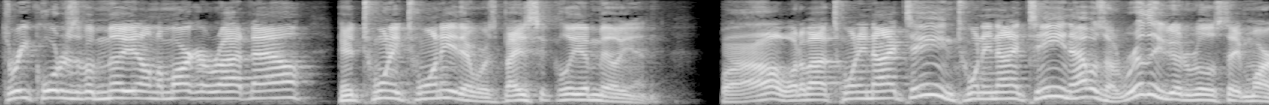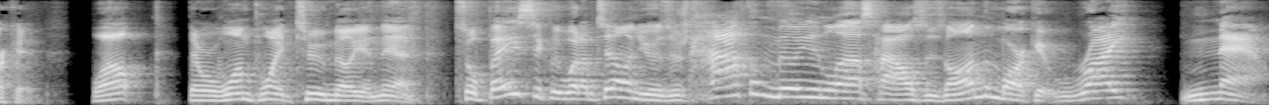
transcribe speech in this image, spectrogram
three quarters of a million on the market right now, in 2020, there was basically a million. Well, what about 2019? 2019, that was a really good real estate market. Well, there were 1.2 million then. So basically, what I'm telling you is there's half a million less houses on the market right now,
